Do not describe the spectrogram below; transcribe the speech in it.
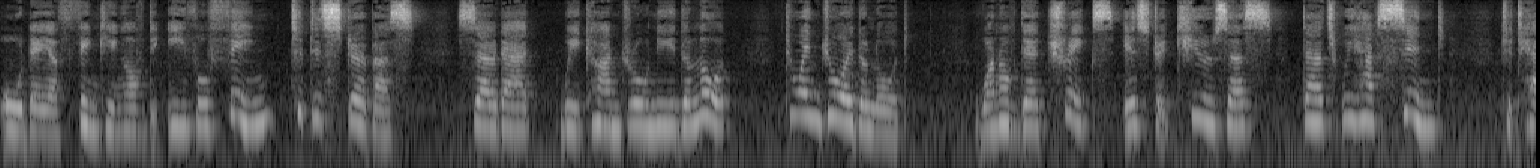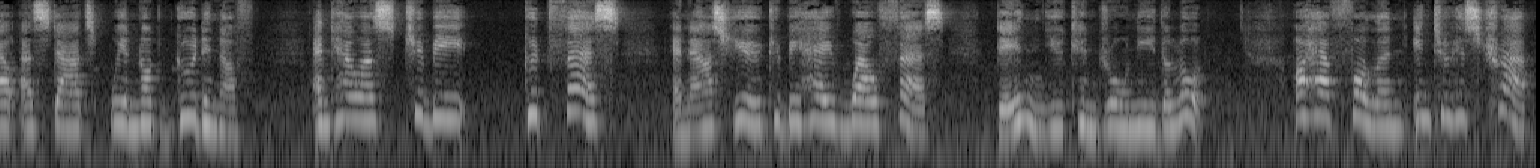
or they are thinking of the evil thing to disturb us, so that we can't draw near the Lord to enjoy the Lord. One of their tricks is to accuse us that we have sinned to tell us that we are not good enough and tell us to be good first and ask you to behave well first. Then you can draw near the Lord. I have fallen into his trap.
